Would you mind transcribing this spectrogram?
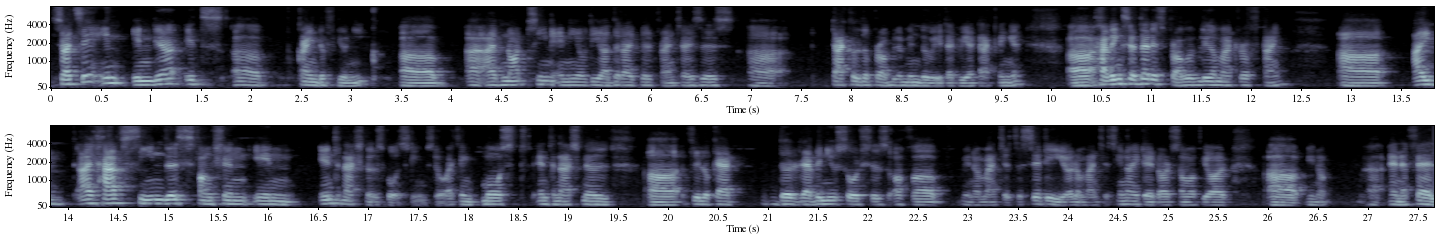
So I'd say in India, it's uh, kind of unique. Uh, I've not seen any of the other IPL franchises uh, tackle the problem in the way that we are tackling it. Uh, having said that, it's probably a matter of time. Uh, I I have seen this function in international sports teams, though. I think most international, uh, if you look at the revenue sources of a you know Manchester City or a Manchester United or some of your you know uh, NFL,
